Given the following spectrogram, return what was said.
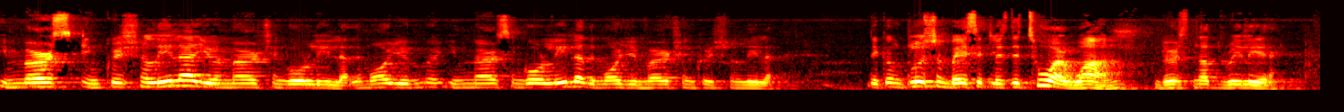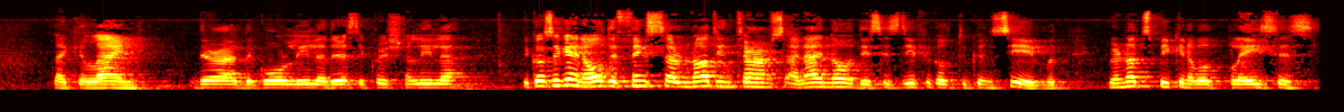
immerse in Krishna Lila, you emerge in Gaur Lila. The more you immerse in Gaur Lila, the more you emerge in Krishna Lila. The conclusion basically is the two are one. There's not really a, like a line. There are the Gaur Lila, there's the Krishna Lila. Because again, all the things are not in terms, and I know this is difficult to conceive, but we're not speaking about places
